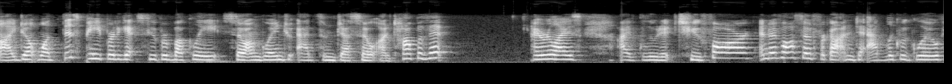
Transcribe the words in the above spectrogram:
I don't want this paper to get super buckly, so I'm going to add some gesso on top of it. I realize I've glued it too far, and I've also forgotten to add liquid glue.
